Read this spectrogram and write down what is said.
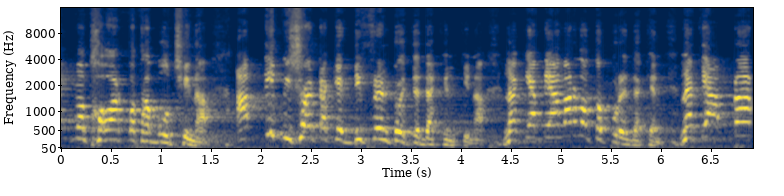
একমত হওয়ার কথা বলছি না। আপনি বিষয়টাকে ডিফারেন্ট হইতে দেখেন কিনা? নাকি আপনি আমার মতো করে দেখেন? নাকি আপনার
